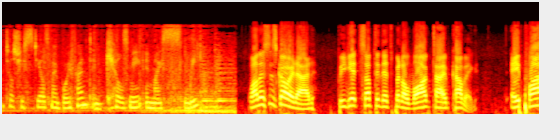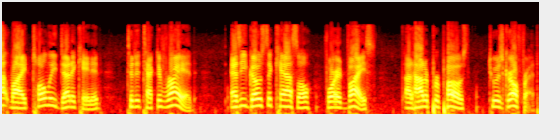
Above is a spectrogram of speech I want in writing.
Until she steals my boyfriend and kills me in my sleep. While this is going on, we get something that's been a long time coming a plot line totally dedicated to Detective Ryan as he goes to Castle for advice on how to propose to his girlfriend.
